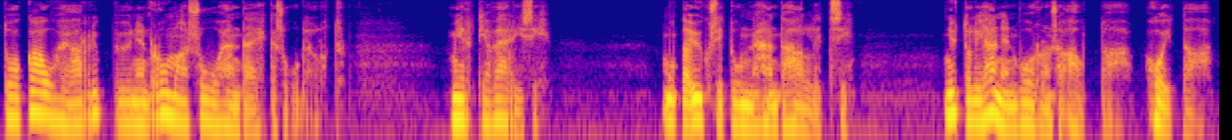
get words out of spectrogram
Tuo kauhea, ryppyinen, ruma suu häntä ehkä suudellut. Mirtja värisi. Mutta yksi tunne häntä hallitsi. Nyt oli hänen vuoronsa auttaa, hoitaa –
